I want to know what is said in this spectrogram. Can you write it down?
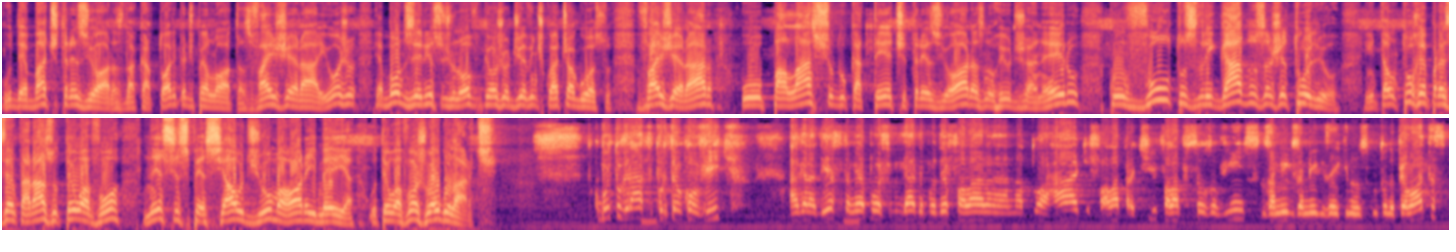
O debate 13 horas da Católica de Pelotas vai gerar, e hoje é bom dizer isso de novo, porque hoje é o dia 24 de agosto, vai gerar o Palácio do Catete 13 horas no Rio de Janeiro, com vultos ligados a Getúlio. Então tu representarás o teu avô nesse especial de uma hora e meia, o teu avô João Goulart. Fico muito grato por teu convite Agradeço também a possibilidade de poder falar na, na tua rádio, falar para ti, falar para os seus ouvintes, os amigos e amigas aí que nos escutam de Pelotas.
